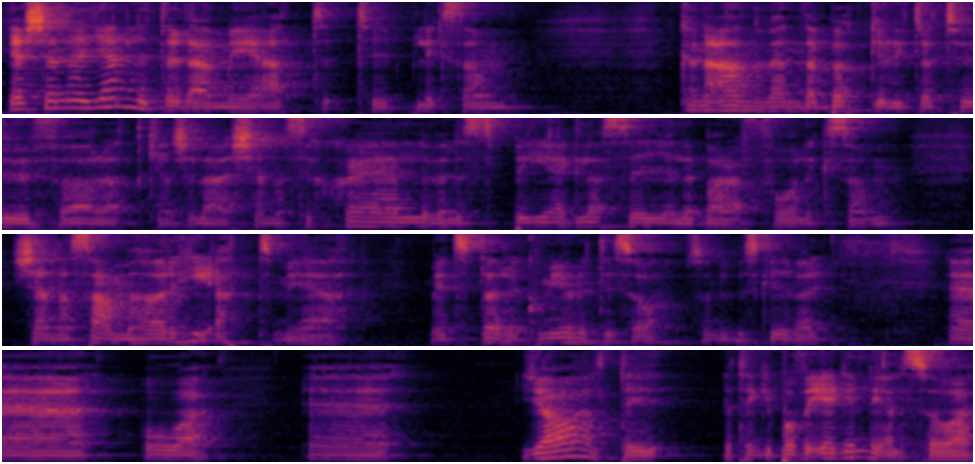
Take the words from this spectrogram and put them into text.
Jag känner igen lite det där med att typ liksom kunna använda böcker och litteratur för att kanske lära känna sig själv eller spegla sig eller bara få liksom känna samhörighet med, med ett större community så, som du beskriver. Eh, och eh, jag har alltid, jag tänker på för egen del så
